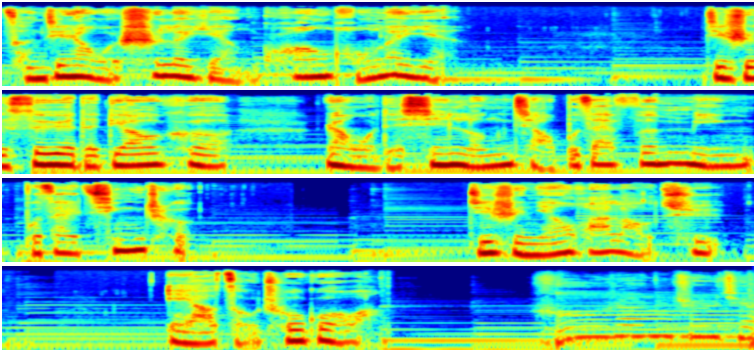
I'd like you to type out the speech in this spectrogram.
曾经让我湿了眼眶、红了眼，即使岁月的雕刻让我的心棱角不再分明、不再清澈，即使年华老去。也要走出过往。忽然之间，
